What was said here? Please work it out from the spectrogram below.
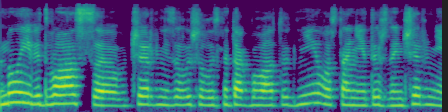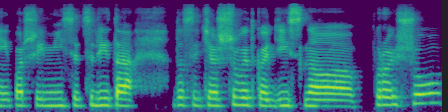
Ну і від вас е, в червні залишилось не так багато днів. Останній тиждень червня і перший місяць літа досить швидко дійсно пройшов.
